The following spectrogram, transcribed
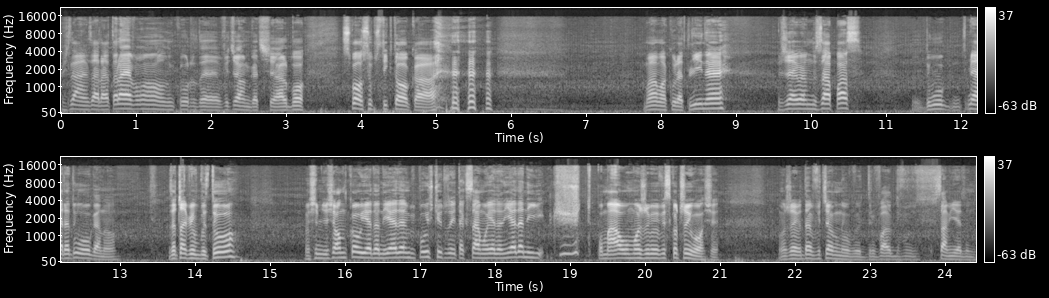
Myślałem zaraz telefon, kurde, wyciągać się, albo sposób z TikToka. Mam akurat linę. Wziąłem zapas. Dług, w miarę długa, no. Zaczepiłby tu. 80, 1-1 wypuścił, tutaj tak samo 1-1 i pomału może by wyskoczyło się. Może wyciągnąłby dwa, dwu, sam jeden.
